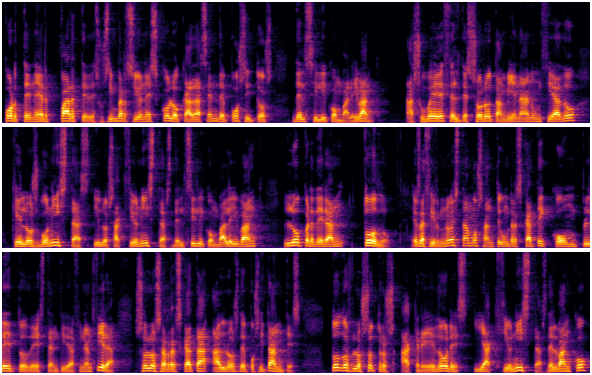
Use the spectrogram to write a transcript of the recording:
por tener parte de sus inversiones colocadas en depósitos del Silicon Valley Bank. A su vez, el Tesoro también ha anunciado que los bonistas y los accionistas del Silicon Valley Bank lo perderán todo, es decir, no estamos ante un rescate completo de esta entidad financiera, solo se rescata a los depositantes. Todos los otros acreedores y accionistas del banco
